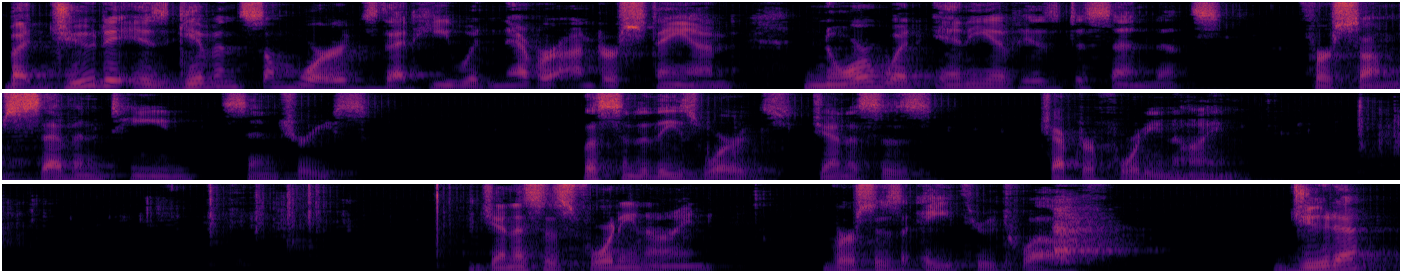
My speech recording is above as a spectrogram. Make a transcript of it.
but Judah is given some words that he would never understand, nor would any of his descendants for some 17 centuries. Listen to these words Genesis chapter 49. Genesis 49 verses 8 through 12. Judah,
